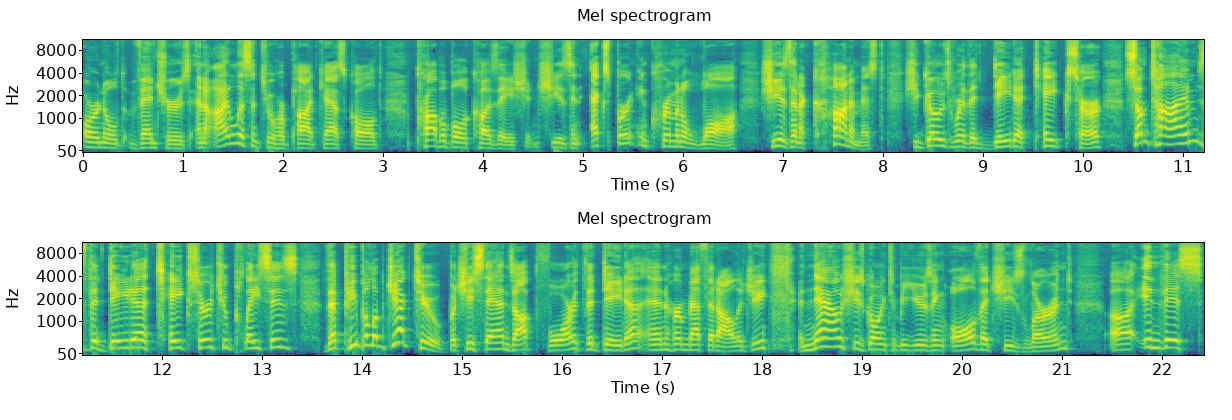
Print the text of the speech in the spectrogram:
Arnold Ventures, and I listened to her podcast called Probable Causation. She is an expert in criminal law. She is an economist. She goes where the data takes her. Sometimes the data takes her to places that people object to, but she stands up for the data and her methodology. And now she's going to be using all that that she's learned uh, in this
